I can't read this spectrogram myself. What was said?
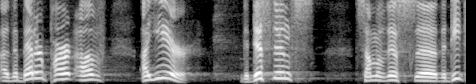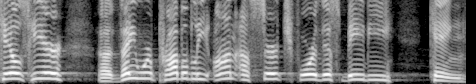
uh, the better part of a year. The distance, some of this, uh, the details here, uh, they were probably on a search for this baby king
